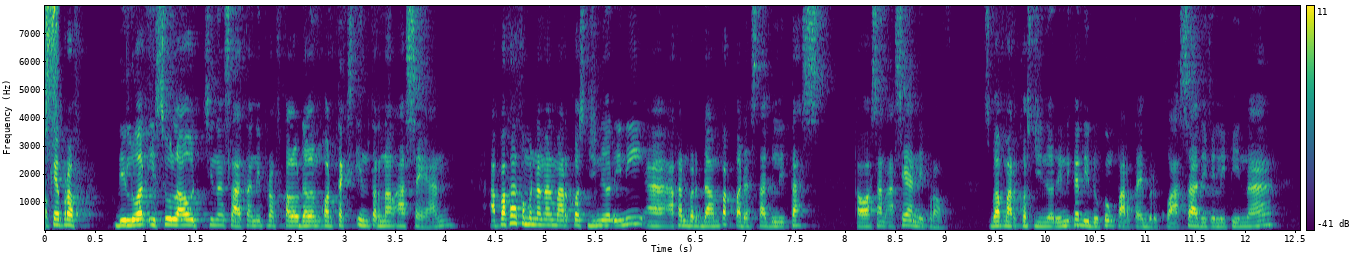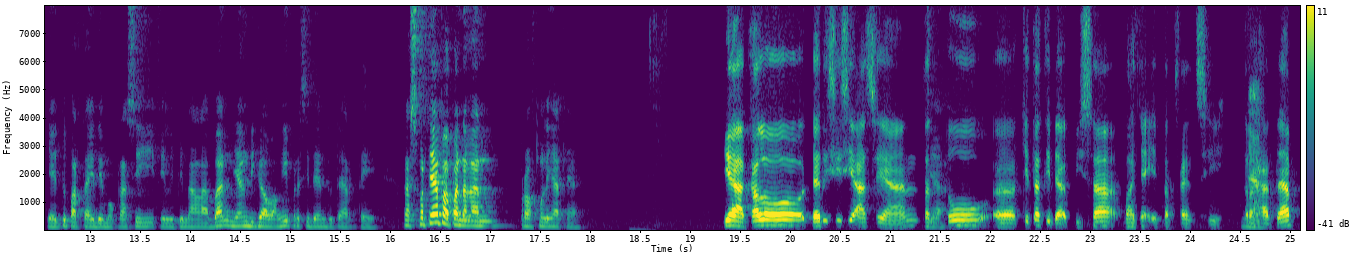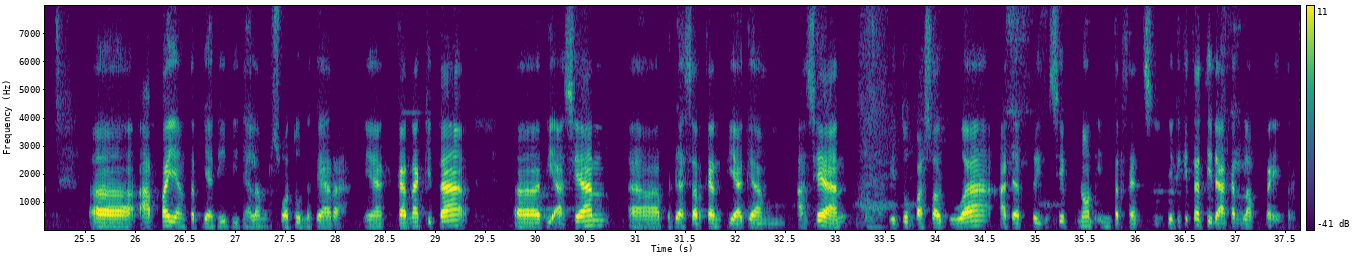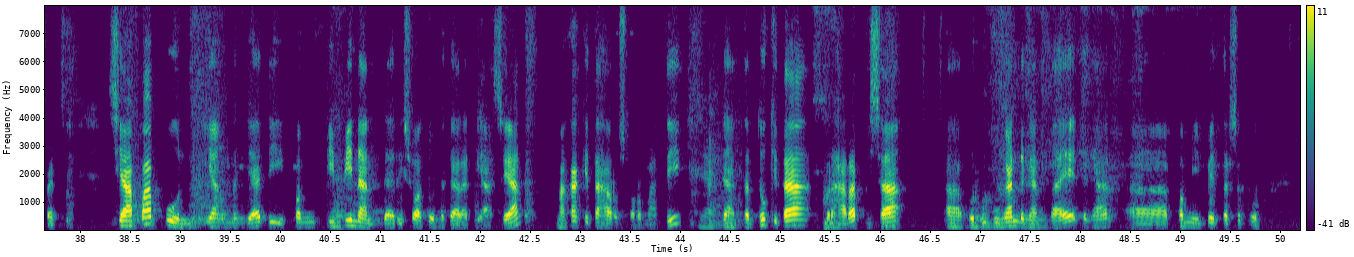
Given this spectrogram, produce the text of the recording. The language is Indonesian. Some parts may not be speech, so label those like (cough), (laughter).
Oke, Prof. Di luar isu Laut Cina Selatan nih, Prof, kalau dalam konteks internal ASEAN, apakah kemenangan Marcos Junior ini uh, akan berdampak pada stabilitas kawasan ASEAN nih, Prof? Sebab Marcos Junior ini kan didukung partai berkuasa di Filipina, yaitu Partai Demokrasi Filipina Laban yang digawangi Presiden Duterte. Nah, seperti apa pandangan Prof melihatnya? Ya, kalau dari sisi ASEAN tentu ya. uh, kita tidak bisa banyak intervensi ya. terhadap uh, apa yang terjadi di dalam suatu negara, ya, karena kita uh, di ASEAN uh, berdasarkan piagam ASEAN itu pasal 2 ada prinsip non intervensi. Jadi kita tidak akan melakukan intervensi. Siapa pun yang menjadi pimpinan dari suatu negara di ASEAN, maka kita harus hormati ya. dan tentu kita berharap bisa uh, berhubungan dengan baik dengan uh, pemimpin tersebut.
